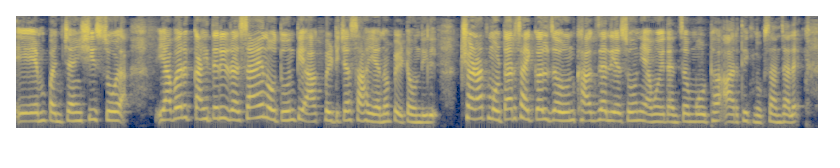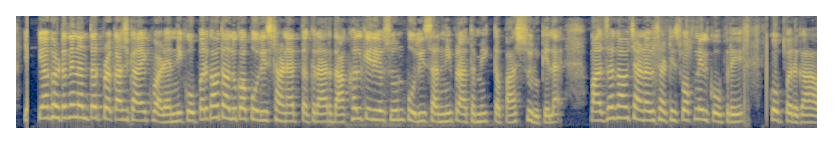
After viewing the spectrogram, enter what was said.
ए एम पंच्याऐंशी सोळा यावर काहीतरी रसायन ओतून ती आगपेटीच्या सहाय्यानं पेटवून दिली. क्षणात मोटारसायकल जळून खाक झाली असून यामुळे त्यांचं मोठं आर्थिक नुकसान झालंय. या घटनेनंतर प्रकाश गायकवाड यांनी कोपरगाव तालुका पोलीस ठाण्यात तक्रार दाखल केली असून पोलिसांनी प्राथमिक तपास सुरू केलाय. माझं गाव चॅनलसाठी स्वप्नील कोपरे कोपरगाव.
